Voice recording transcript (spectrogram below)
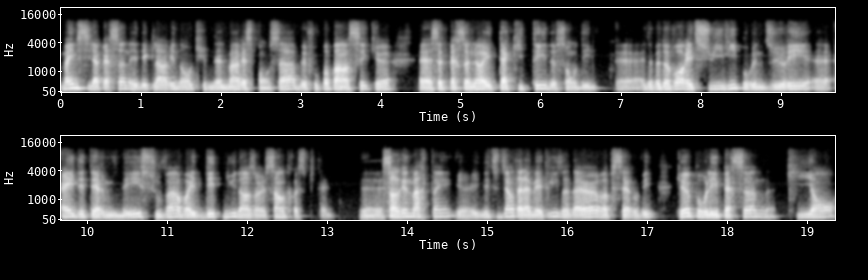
même si la personne est déclarée non criminellement responsable, il ne faut pas penser que euh, cette personne-là est acquittée de son délit. Euh, elle devait devoir être suivie pour une durée indéterminée. Souvent, elle va être détenue dans un centre hospitalier. Sandrine Martin, une étudiante à la maîtrise, a d'ailleurs observé que pour les personnes qui ont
